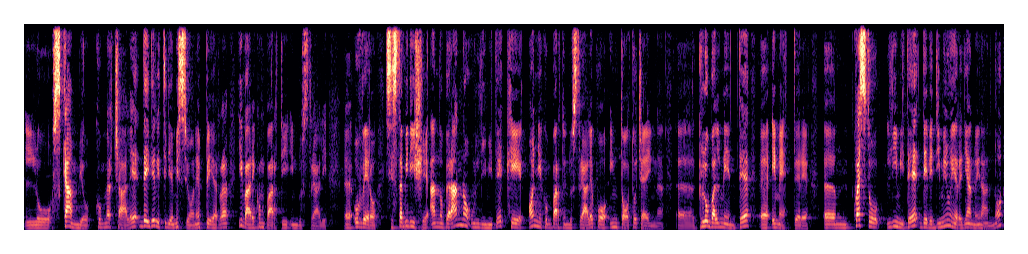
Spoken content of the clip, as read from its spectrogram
lo scambio commerciale dei diritti di emissione per i vari comparti industriali. Eh, ovvero si stabilisce anno per anno un limite che ogni comparto industriale può in toto, cioè in, eh, globalmente, eh, emettere. Um, questo limite deve diminuire di anno in anno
